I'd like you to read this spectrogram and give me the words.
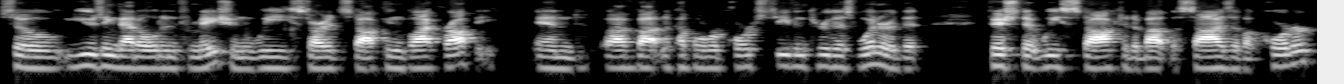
So using that old information, we started stocking black crappie. And I've gotten a couple reports even through this winter that fish that we stocked at about the size of a quarter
